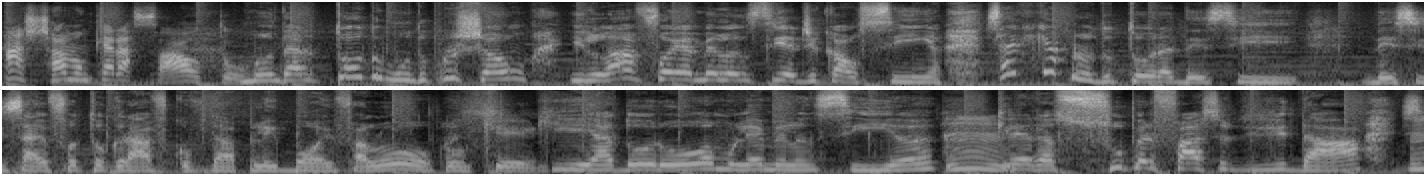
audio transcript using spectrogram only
Achavam que era assalto. Mandaram todo mundo pro chão e lá foi a melancia de calcinha. Sabe o que a produtora desse, desse ensaio fotográfico da Playboy falou? O quê? Que adorou a mulher melancia, Hum. que era super fácil de lidar. Se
